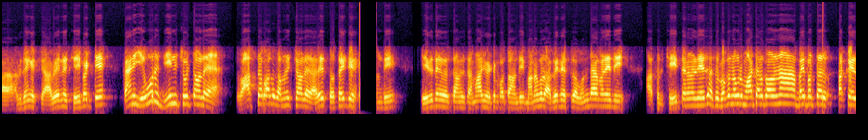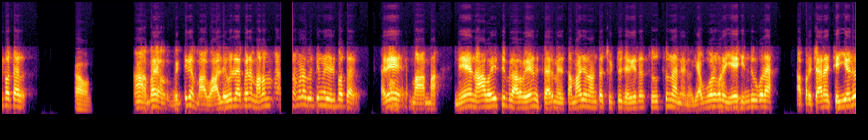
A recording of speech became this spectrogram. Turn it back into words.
ఆ విధంగా అవేర్నెస్ చేయబట్టే కానీ ఎవరు దీన్ని చూడటంలే వాస్తవాలు గమనించడం లేదు. అదే సొసైటీ ఉంది ఏ విధంగా వెళ్తా ఉంది సమాజం ఎట్టిపోతా ఉంది మనం కూడా అవేర్నెస్లో ఉందామనేది అసలు చైతన్యం లేదు. అసలు ఒకరినొకరు మాట్లాడుకోవాలన్నా భయపడతారు పక్క వెళ్ళిపోతారు. అవును. వ్యక్తిగా మా వాళ్ళు ఎవరు లేకపోయినా మనం మాత్రం కూడా వ్యక్తిగా వెళ్ళిపోతారు. అరే మా అమ్మ నేను నా వయసు ఇప్పుడు అరవై ఏళ్ళు సార్ మేము సమాజం అంతా చుట్టూ జరిగేది చూస్తున్నాను నేను. ఎవరు కూడా ఏ హిందువు కూడా ఆ ప్రచారం చెయ్యడు.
